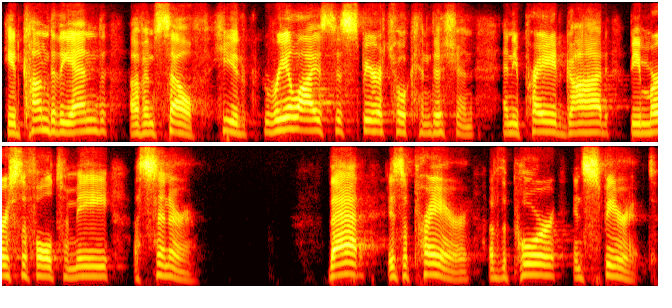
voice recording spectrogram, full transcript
He had come to the end of himself. He had realized his spiritual condition, and he prayed, God, be merciful to me, a sinner. That is a prayer of the poor in spirit.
